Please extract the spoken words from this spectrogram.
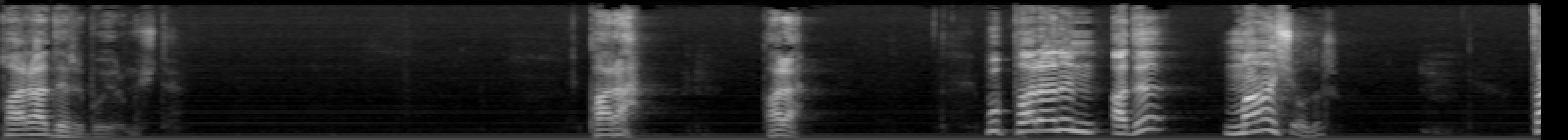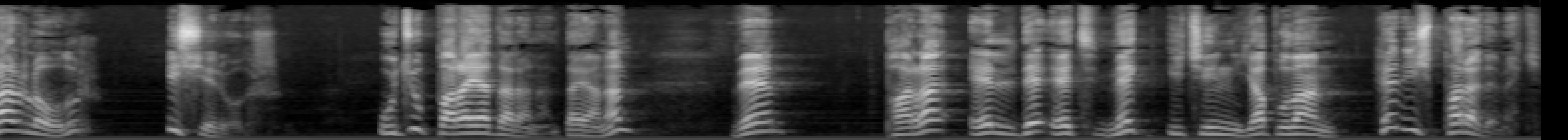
paradır buyurmuştu. Para. Para. Bu paranın adı maaş olur. Tarla olur, iş yeri olur. Ucu paraya dayanan, dayanan ve para elde etmek için yapılan her iş para demek.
